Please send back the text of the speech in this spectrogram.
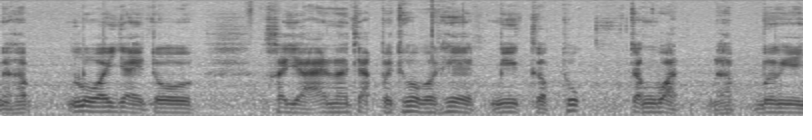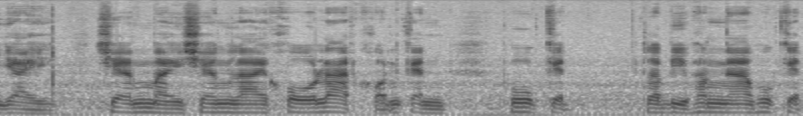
นะครับรวยใหญ่โตขยายอาณาจักรไปทั่วประเทศ มีเกือบทุกจังหวัดนะครับเมืองใหญ่ๆ เชียงใหม่เชียงรายโคราชขอนแก่นภูเก็ตกระบี่พังงาภูเก็ต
